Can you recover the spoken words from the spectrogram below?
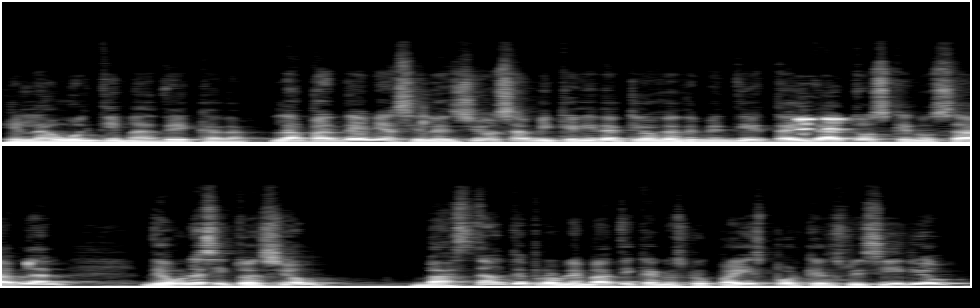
en la última década. La pandemia silenciosa, mi querida Claudia de Mendieta, y datos que nos hablan de una situación bastante problemática en nuestro país porque el suicidio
